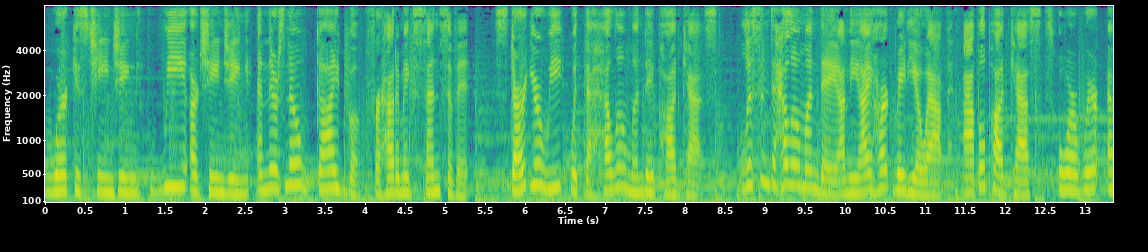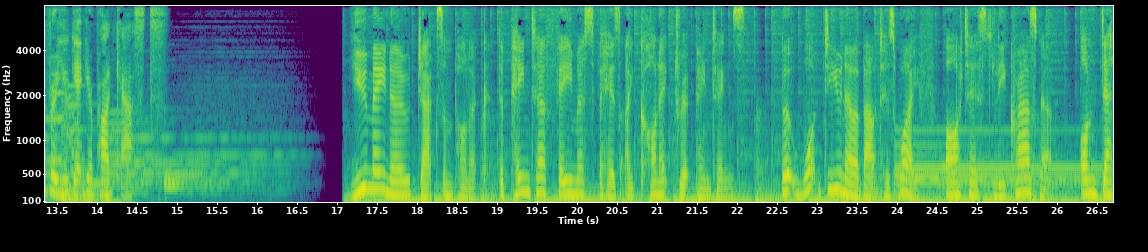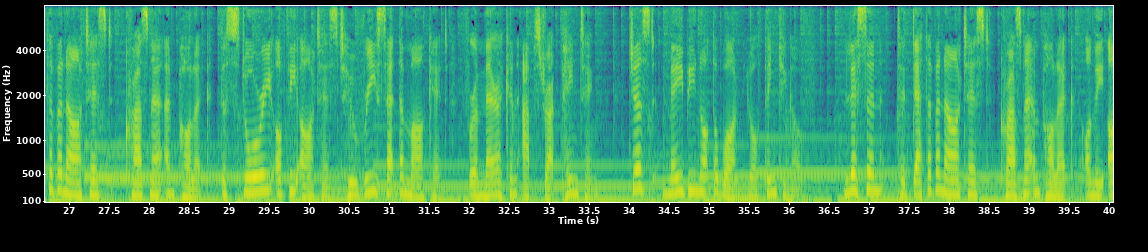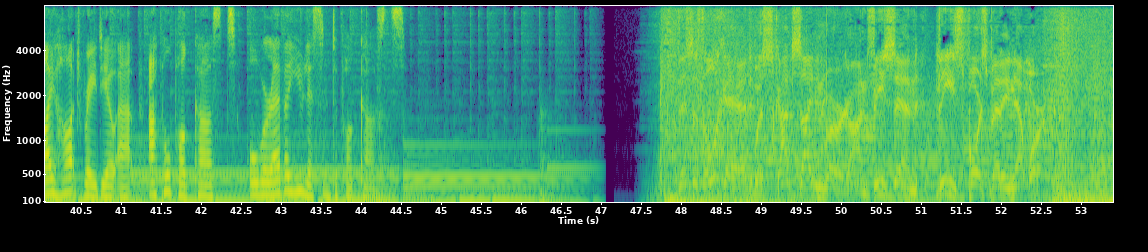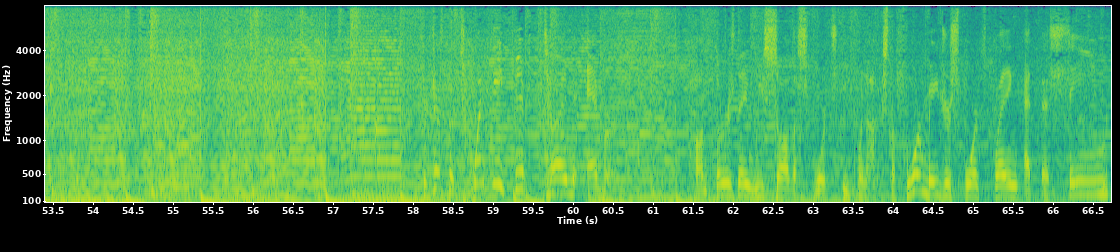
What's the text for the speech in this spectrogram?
Work is changing, we are changing, and there's no guidebook for how to make sense of it. Start your week with the Hello Monday podcast. Listen to Hello Monday on the iHeartRadio app, Apple Podcasts, or wherever you get your podcasts. You may know Jackson Pollock, the painter famous for his iconic drip paintings. But what do you know about his wife, artist Lee Krasner? On Death of an Artist, Krasner and Pollock, the story of the artist who reset the market for American abstract painting. Just maybe not the one you're thinking of. Listen to Death of an Artist, Krasner and Pollock on the iHeartRadio app, Apple Podcasts, or wherever you listen to podcasts. This is the look ahead with Scott Seidenberg on VSIN, the Sports Betting Network. Just the 25th time ever, on Thursday we saw the sports equinox, the four major sports playing at the same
